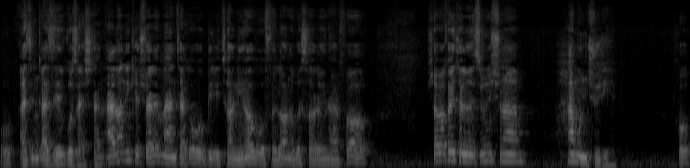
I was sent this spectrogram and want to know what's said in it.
خب از این قضیه گذشتن. الان این کشور منطقه و بریتانیا و فلان و بسار این حرفا شبکه های تلویزیونیشون هم همون جوریه. خب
